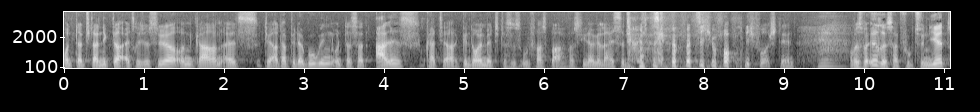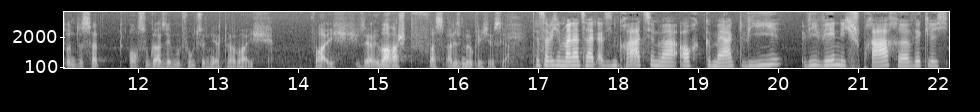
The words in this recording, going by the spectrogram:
Und dann stand ich da als Regisseur und Karen als Theaterpädagogin und das hat alles Katja gedolmetscht. Das ist unfassbar, was die da geleistet hat. Das kann man sich überhaupt nicht vorstellen. Aber es war irre, es hat funktioniert und es hat auch sogar sehr gut funktioniert. Da war ich, war ich sehr überrascht, was alles möglich ist. Ja. Das habe ich in meiner Zeit, als ich in Kroatien war, auch gemerkt, wie, wie wenig Sprache wirklich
